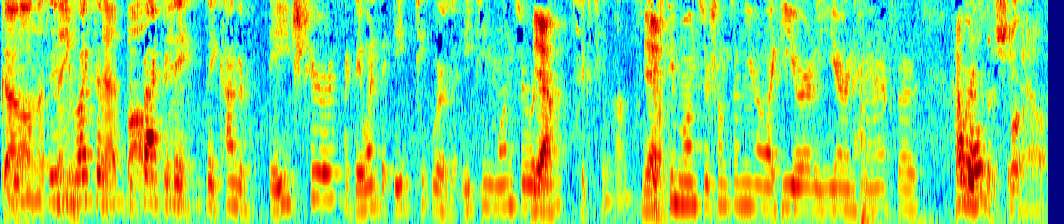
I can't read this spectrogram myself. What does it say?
gun did, on the did you like the, that the bothered fact that me. they, they kind of aged her? Like they went to eighteen, what is it, eighteen months or Yeah. sixteen months. Yeah. Sixteen months or something. You know, like a year and a year and a half. Uh, How or- old is she well- now?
